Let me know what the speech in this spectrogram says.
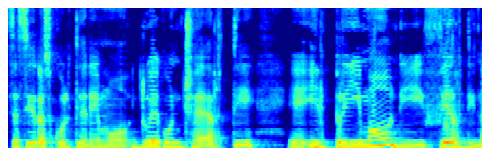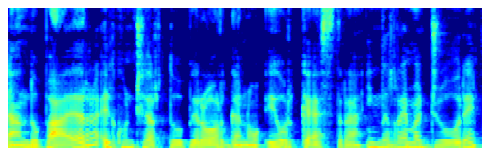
Stasera ascolteremo due concerti. il primo di Ferdinando Paer è il concerto per organo e orchestra in Re maggiore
